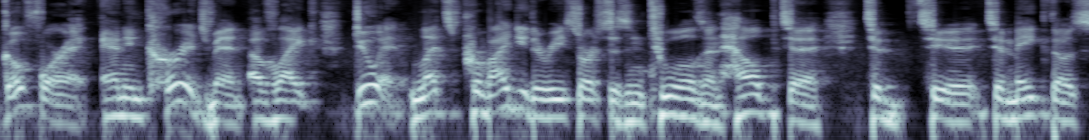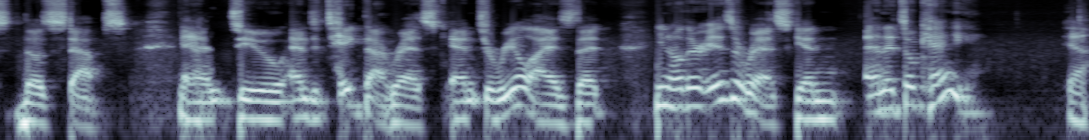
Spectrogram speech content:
go for it and encouragement of like do it let's provide you the resources and tools and help to to to to make those those steps Yeah. and to and to take that risk and to realize that you know there is a risk and and it's okay Yeah.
